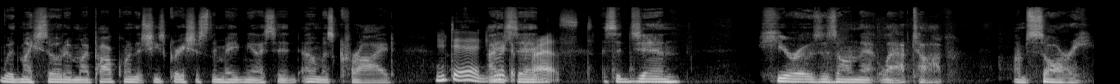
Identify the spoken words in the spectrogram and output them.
with my soda and my popcorn that she's graciously made me. I said, I almost cried. You did. You I were said- depressed. I said, Jen, Heroes is on that laptop. I'm sorry.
